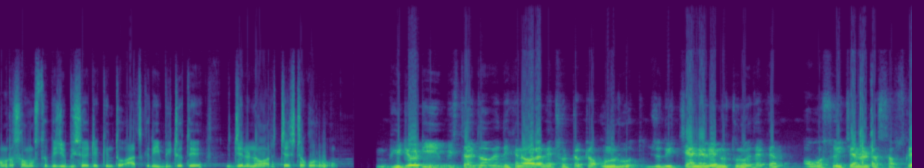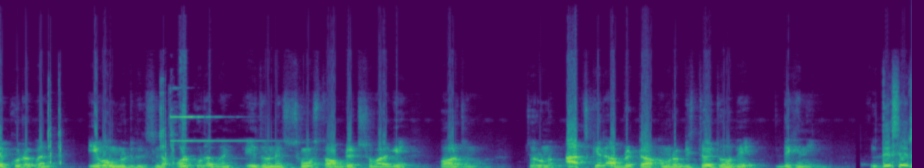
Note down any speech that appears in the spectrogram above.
আমরা সমস্ত কিছু বিষয়টা কিন্তু আজকের এই ভিডিওতে জেনে নেওয়ার চেষ্টা করব। ভিডিওটি বিস্তারিতভাবে দেখে নেওয়ার আগে ছোট্ট একটা অনুরোধ, যদি চ্যানেলে নতুন হয়ে থাকেন, অবশ্যই চ্যানেলটা সাবস্ক্রাইব করে রাখবেন এবং নোটিফিকেশনটা অল করে রাখবেন। এই ধরনের সমস্ত আপডেট সবার আগে পাওয়ার জন্য। চলুন, আজকের আপডেটটা আমরা বিস্তারিতভাবে দেখে নিই। দেশের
